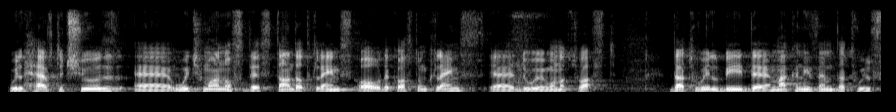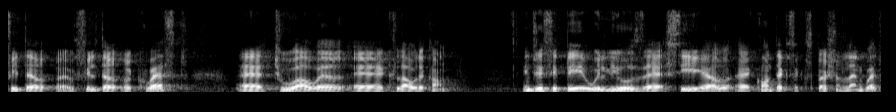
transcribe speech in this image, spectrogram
we'll have to choose uh, which one of the standard claims or the custom claims uh, do we want to trust. That will be the mechanism that will filter, uh, filter request uh, to our uh, cloud account. In GCP, we'll use CEL, a context expression language,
